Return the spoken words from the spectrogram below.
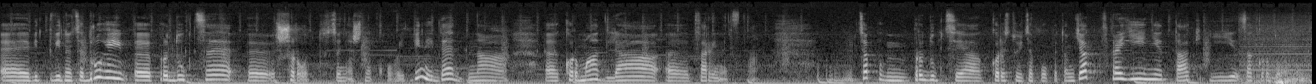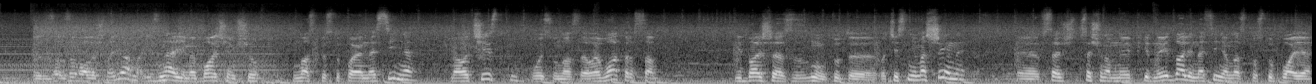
е, відповідно це другий продукт це шрот соняшниковий. Він йде на корма для тваринництва. Ця продукція користується попитом як в країні, так і за кордоном. За- Завалочна яма, і з неї ми бачимо, що у нас поступає насіння на очистку. Ось у нас елеватор сам. І далі ну, тут е, очисні машини, е, все, все, що нам необхідно. І далі насіння у нас поступає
